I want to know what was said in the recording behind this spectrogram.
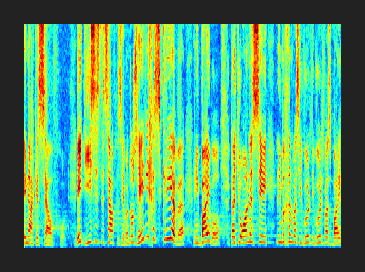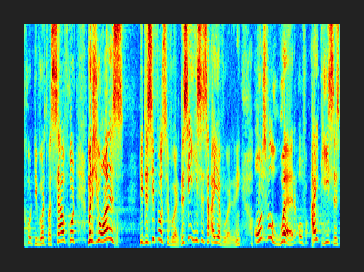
en ek is self God. Het Jesus dit self gesê? Want ons het dit geskrewe in die Bybel dat Johannes sê in die begin was die woord, die woord was by God, die woord was self God, maar dis Johannes die disippels se woorde. Dis nie Jesus se eie woorde nie. Ons wil hoor of uit Jesus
